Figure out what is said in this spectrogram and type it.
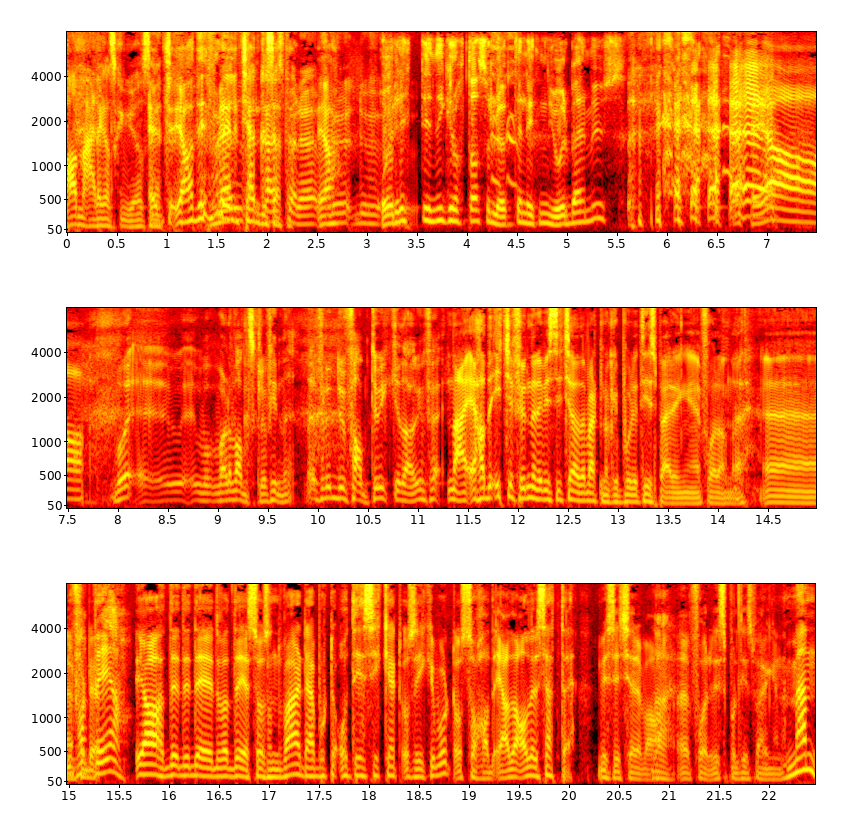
han er det ganske gøy å se. Ja, det er Men litt kjendis, jeg Ja. Og rett inn i grotta så løp det en liten jordbærmus. ja. hvor, eh, var det vanskelig å finne? For du fant jo ikke dagen før. Nei, jeg hadde ikke funnet det hvis det ikke hadde vært noe politisperring foran der. Eh, Du fant det, ja? Ja, det, det, det, det var det. Så sånn, vær der borte, og det er sikkert. Og så gikk jeg bort, og så hadde jeg hadde aldri sett det hvis ikke det var Nei. eh, for disse politisperringene. Men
